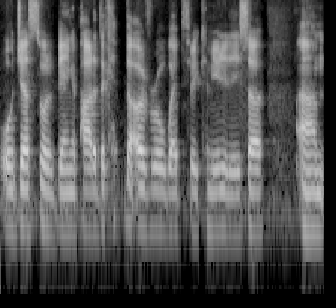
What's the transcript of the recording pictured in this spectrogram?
or just sort of being a part of the the overall Web three community. So um,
